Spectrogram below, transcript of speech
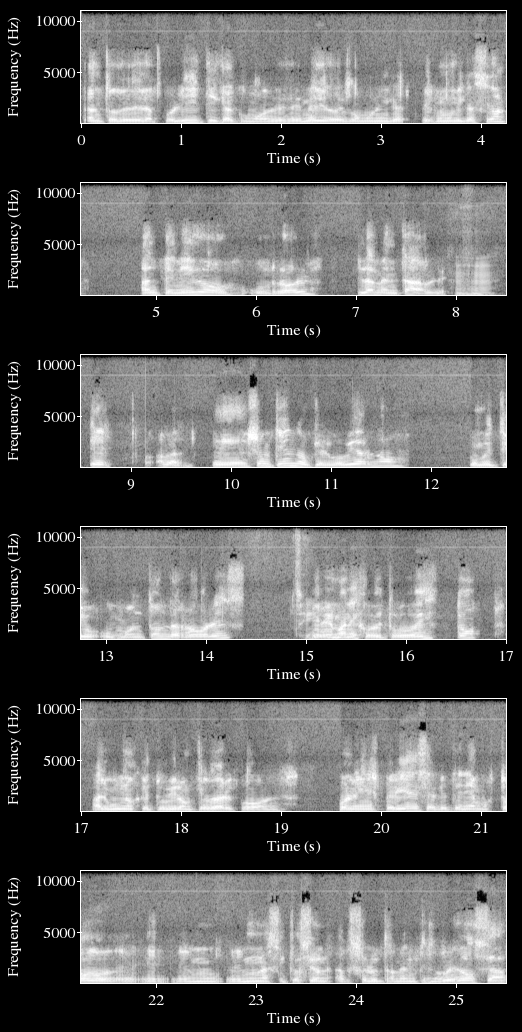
tanto desde la política como desde medios de, de comunicación, han tenido un rol lamentable. Eh, a ver, eh, yo entiendo que el gobierno cometió un montón de errores en el manejo de todo esto, algunos que tuvieron que ver con, con la inexperiencia que teníamos todos eh, en, en, una situación absolutamente novedosa,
